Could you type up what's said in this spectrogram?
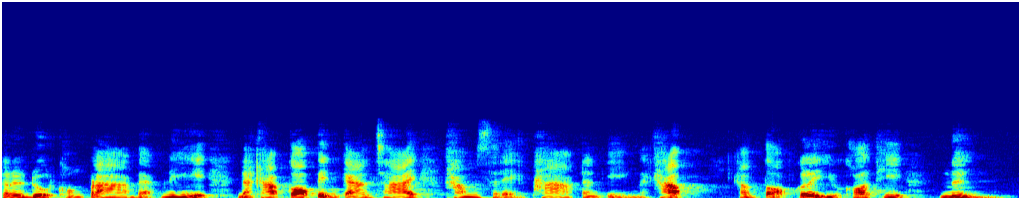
กระโดดของปลาแบบนี้นะครับ ก็เป็นการใช้คำแสดงภาพนั่นเองนะครับคำตอบก็เลยอยู่ข้อที่ 1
